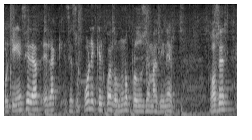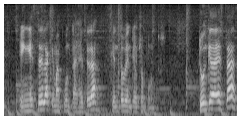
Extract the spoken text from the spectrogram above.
Porque en esa edad es la que se supone que es cuando uno produce más dinero. Entonces, en esta es la que más puntaje te da, 128 puntos. ¿Tú en qué edad estás?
